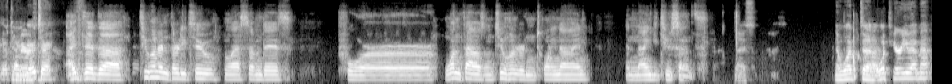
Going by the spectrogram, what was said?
your turn. Your turn. I did uh, 232 in the last seven days for one thousand two hundred and twenty nine and ninety two cents. Nice. Now, what uh, what tier are you at, Matt?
